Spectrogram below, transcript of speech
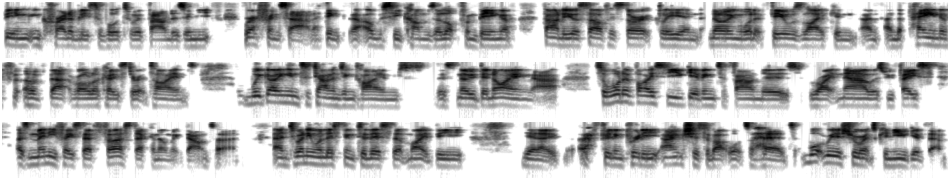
being incredibly supportive with founders, and you reference that. And I think that obviously comes a lot from being a founder yourself historically and knowing what it feels like and, and, and the pain of, of that roller coaster at times. We're going into challenging times, there's no denying that. So, what advice are you giving to founders right now as we face, as many face their first economic downturn? And to anyone listening to this that might be, you know, uh, feeling pretty anxious about what's ahead, what reassurance can you give them?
